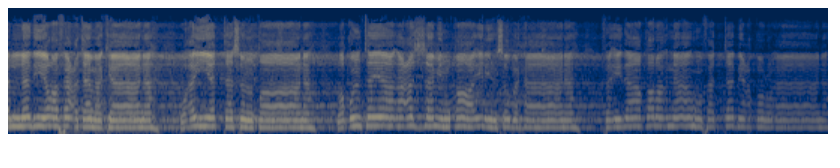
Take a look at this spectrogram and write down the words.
الذي رفعت مكانه وأيدت سلطانه وقلت يا أعز من قائل سبحانه فإذا قرأناه فاتبع قرآنه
